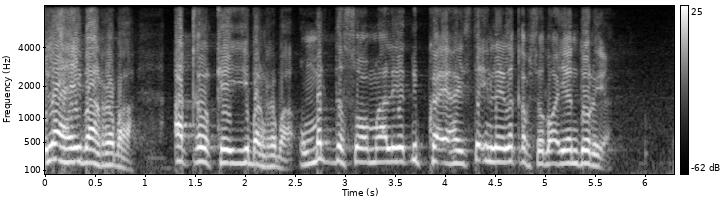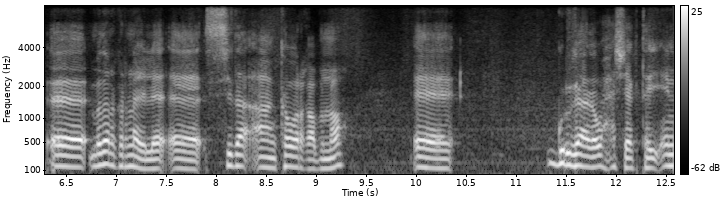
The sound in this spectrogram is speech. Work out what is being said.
ilaahay baan rabaa aqalkaygii baan rabaa. Ummadda soomaaliyeed dhibka ay haysta in layla qabsado ayaan doonaya mudane korneyle sida aan ka warqabno gurigaaga waxaa sheegtay in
